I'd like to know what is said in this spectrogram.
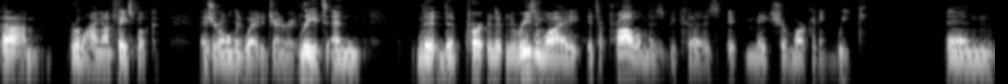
um, relying on Facebook as your only way to generate leads. And the the, per, the the reason why it's a problem is because it makes your marketing weak, and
